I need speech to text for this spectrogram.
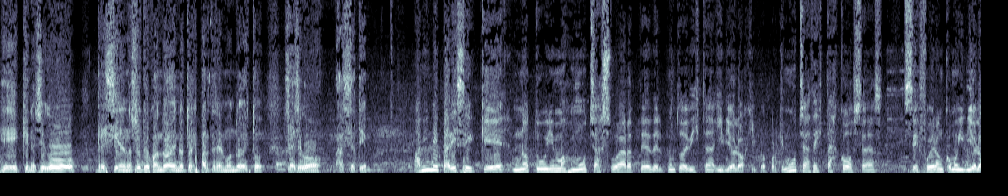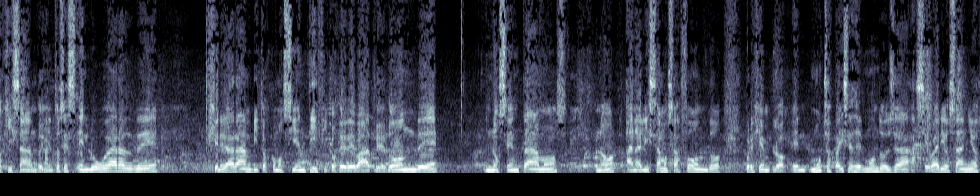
eh, que nos llegó recién a nosotros cuando en otras partes del mundo esto ya llegó hace tiempo? ¿no? A mí me parece que no tuvimos mucha suerte del punto de vista ideológico, porque muchas de estas cosas se fueron como ideologizando y entonces en lugar de generar ámbitos como científicos de debate, donde nos sentamos, ¿no? Analizamos a fondo. Por ejemplo, en muchos países del mundo ya hace varios años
